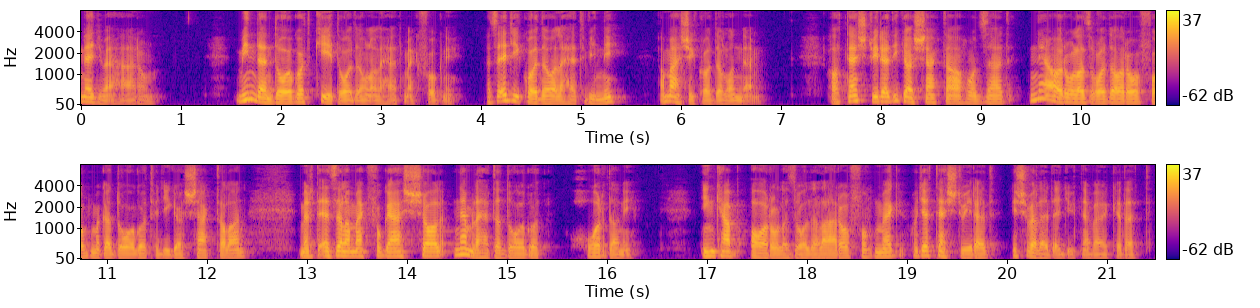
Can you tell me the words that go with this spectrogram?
43. Minden dolgot két oldalon lehet megfogni. Az egyik oldalon lehet vinni, a másik oldalon nem. Ha a testvéred igazságtalan hozzád, ne arról az oldalról fogd meg a dolgot, hogy igazságtalan, mert ezzel a megfogással nem lehet a dolgot hordani. Inkább arról az oldaláról fogd meg, hogy a testvéred és veled együtt nevelkedett.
